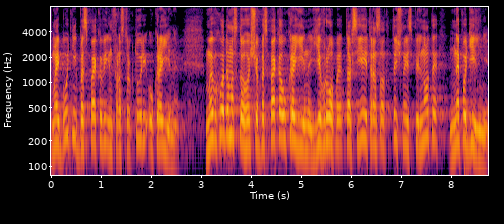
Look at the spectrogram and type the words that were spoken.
майбутній безпековій інфраструктурі України. Ми виходимо з того, що безпека України, Європи та всієї трансатлантичної спільноти неподільні.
